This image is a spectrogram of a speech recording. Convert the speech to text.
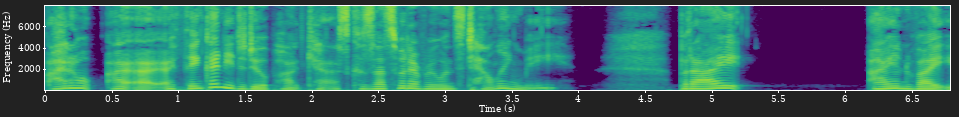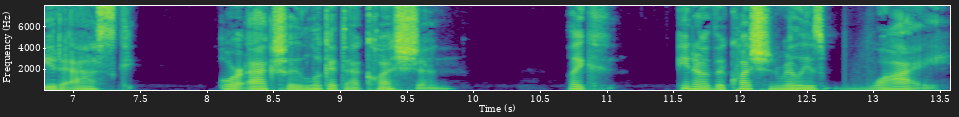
I don't, I, I think I need to do a podcast because that's what everyone's telling me. But I, I invite you to ask or actually look at that question. Like, you know, the question really is why?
